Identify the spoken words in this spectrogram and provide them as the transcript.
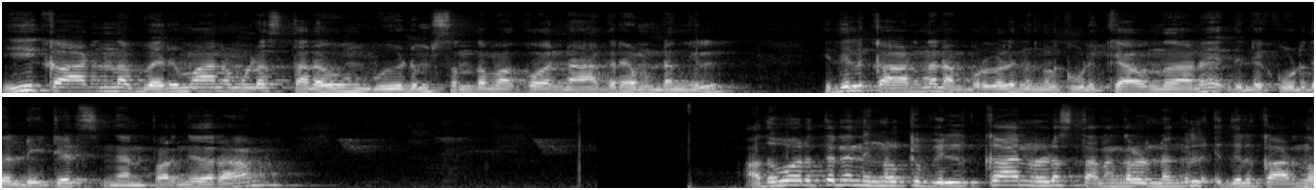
ഈ കാണുന്ന വരുമാനമുള്ള സ്ഥലവും വീടും സ്വന്തമാക്കുവാൻ ആഗ്രഹമുണ്ടെങ്കിൽ ഇതിൽ കാണുന്ന നമ്പറുകൾ നിങ്ങൾക്ക് വിളിക്കാവുന്നതാണ്. ഇതിന്റെ കൂടുതൽ ഡീറ്റെയിൽസ് ഞാൻ പറഞ്ഞു തരാം അതുപോലെ തന്നെ നിങ്ങൾക്ക് വിൽക്കാനുള്ള സ്ഥലങ്ങളുണ്ടെങ്കിൽ ഇതിൽ കാണുന്ന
